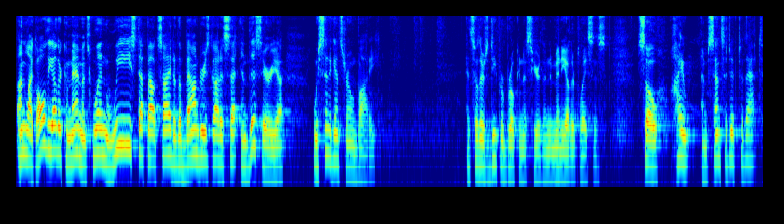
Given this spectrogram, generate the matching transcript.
unlike all the other commandments, when we step outside of the boundaries God has set in this area, we sin against our own body. And so there's deeper brokenness here than in many other places. So I am sensitive to that,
